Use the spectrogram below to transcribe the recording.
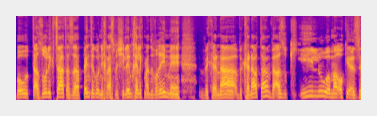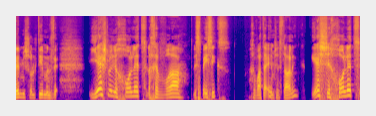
בואו תעזרו לי קצת, אז הפנטגון נכנס ושילם חלק מהדברים אה, וקנה, וקנה אותם, ואז הוא כאילו אמר אוקיי אז הם שולטים על זה. יש לו יכולת לחברה, לספייסיקס, חברת האם של סטארלינק, יש יכולת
